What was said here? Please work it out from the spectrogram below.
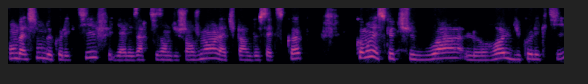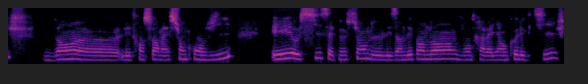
fondation de collectif. Il y a les artisans du changement, là tu parles de cette scope. Comment est-ce que tu vois le rôle du collectif dans euh, les transformations qu'on vit et aussi cette notion de les indépendants vont travailler en collectif?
